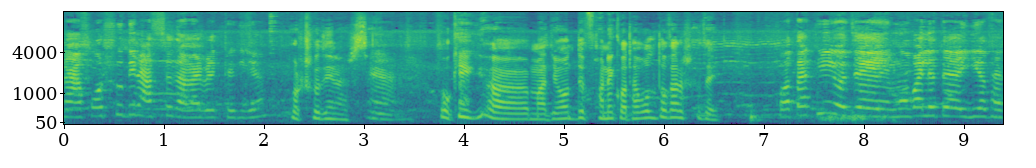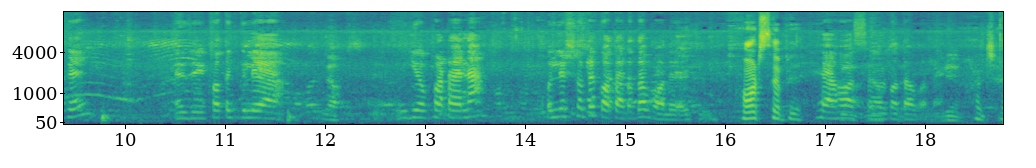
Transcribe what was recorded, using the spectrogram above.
না পরশু দিন আসছে জামাই বাড়ি থেকে। পরশু দিন আসছে। হ্যাঁ। ও কি মাঝে মধ্যে ফোনে কথা বলতো কারোর সাথে? কথা কি? ওই যে মোবাইলেতে ইয়ে থাকে। এই যে কতগুলি ইয়ে পাঠায় না ওদের সাথে কথা টথা বলে আর কি। হোয়াটসঅ্যাপে? হ্যাঁ হোয়াটসঅ্যাপে কথা বলে। আচ্ছা।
